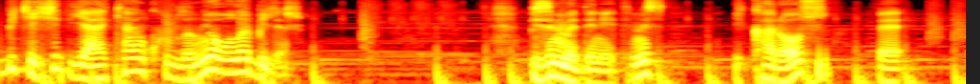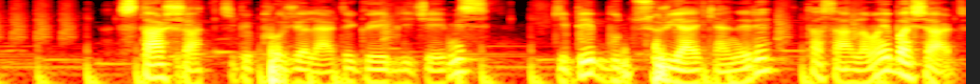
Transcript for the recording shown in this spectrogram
bir çeşit yelken kullanıyor olabilir. Bizim medeniyetimiz Ikaros ve Starshot gibi projelerde görebileceğimiz gibi bu tür yelkenleri tasarlamayı başardı.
